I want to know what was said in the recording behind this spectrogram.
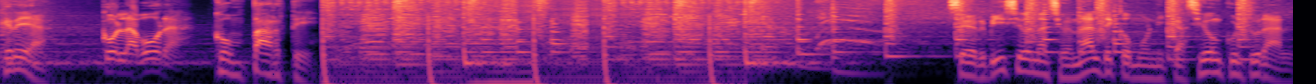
Crea, colabora, comparte. Servicio Nacional de Comunicación Cultural.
